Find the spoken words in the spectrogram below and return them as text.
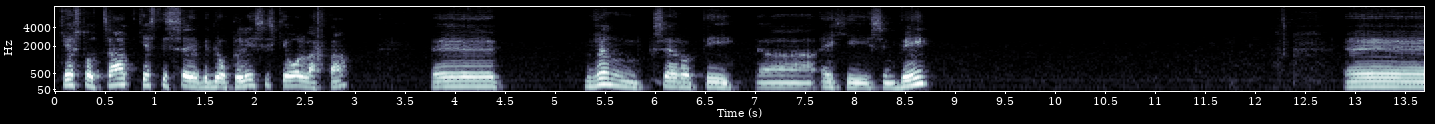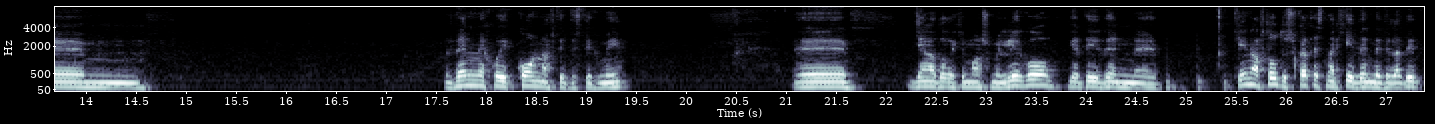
και στο chat και στις ε, βιντεοκλήσεις και όλα αυτά. Ε, δεν ξέρω τι έχει συμβεί. Ε, Δεν έχω εικόνα αυτή τη στιγμή. Ε, για να το δοκιμάσουμε λίγο, γιατί δεν... Ε, και είναι αυτό ότι σου κάθεται στην αρχή, δεν είναι, δηλαδή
